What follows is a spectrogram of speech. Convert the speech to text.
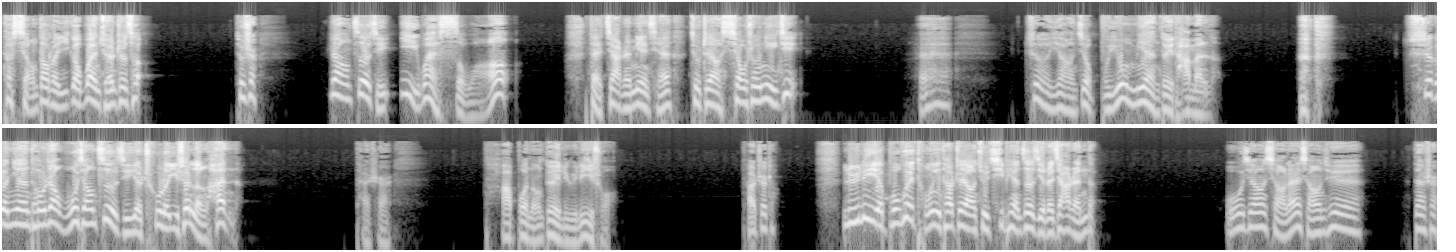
他想到了一个万全之策，就是让自己意外死亡。在家人面前就这样销声匿迹，哎，这样就不用面对他们了。这个念头让吴江自己也出了一身冷汗呢。但是，他不能对吕丽说。他知道，吕丽也不会同意他这样去欺骗自己的家人的。吴江想来想去，但是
